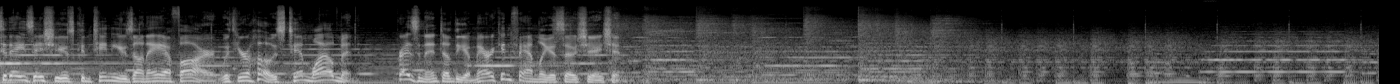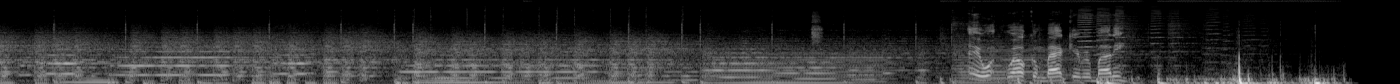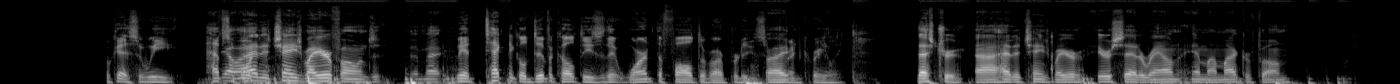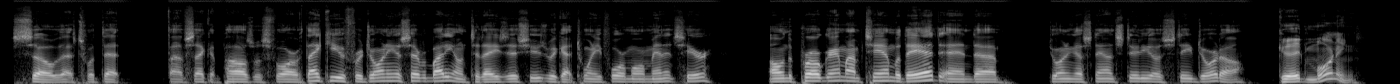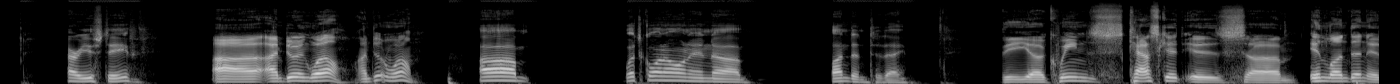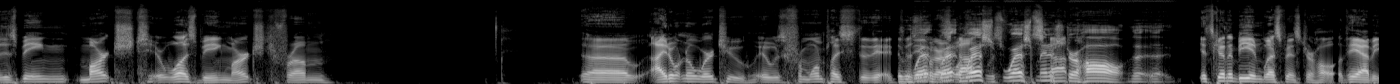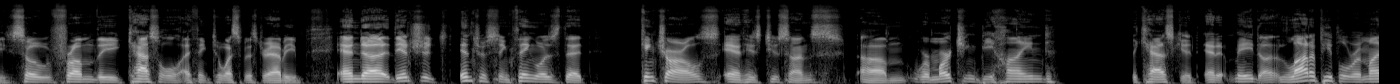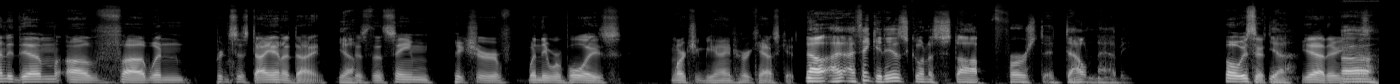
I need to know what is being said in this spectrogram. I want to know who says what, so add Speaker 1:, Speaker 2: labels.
Speaker 1: Today's Issues continues on AFR with your host, Tim Wildmon, President of the American Family Association.
Speaker 2: Hey, w- welcome back, everybody.
Speaker 3: Okay, so we have
Speaker 2: Yeah,
Speaker 3: some
Speaker 2: I
Speaker 3: more,
Speaker 2: had to change my earphones.
Speaker 3: We had technical difficulties that weren't the fault of our producer,
Speaker 2: Right.
Speaker 3: Brent Creeley.
Speaker 2: That's true. I had to change my ear ear set around and my microphone. So that's what that five second pause was for. Thank you for joining us, everybody, on today's issues. We got 24 more minutes here on the program. I'm Tim with Ed, and uh, joining us now in studio is Steve Jordahl.
Speaker 4: Good morning.
Speaker 2: How are you, Steve?
Speaker 4: Uh, I'm doing well. I'm doing well.
Speaker 2: Um, what's going on in uh, London today?
Speaker 4: The uh, Queen's casket is um, in London. It is being marched, It was being marched from. Uh, I don't know where to. It was from one place to the. to
Speaker 3: was
Speaker 4: the
Speaker 2: We-
Speaker 3: from
Speaker 4: other.
Speaker 2: we-
Speaker 3: Scot-
Speaker 2: West, Westminster
Speaker 3: Scotland.
Speaker 2: Hall. The- the-
Speaker 4: It's going to be in Westminster Hall, the Abbey. So from the castle, I think, to Westminster Abbey. And uh, the inter- interesting thing was that King Charles and his two sons um, were marching behind the casket, and it made a lot of people reminded them of uh, when Princess Diana died.
Speaker 3: Yeah.
Speaker 4: because the same picture of when they were boys marching behind her casket.
Speaker 3: Now, I, I think it is going to stop first at Downton Abbey.
Speaker 4: Oh, is it?
Speaker 3: Yeah,
Speaker 4: Yeah, there you
Speaker 2: Uh,
Speaker 4: go.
